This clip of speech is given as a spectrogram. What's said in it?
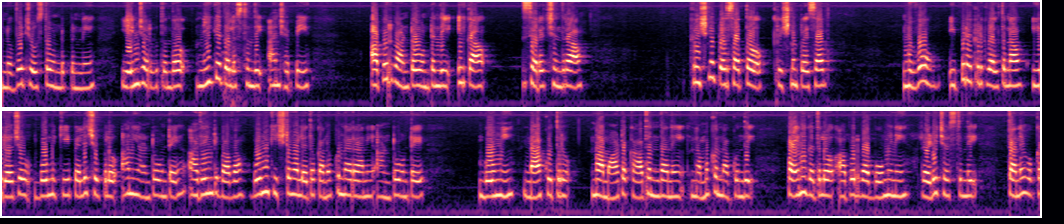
నువ్వే చూస్తూ ఉండు పిన్ని. ఏం జరుగుతుందో నీకే తెలుస్తుంది అని చెప్పి అపూర్వ అంటూ ఉంటుంది. ఇక శరత్చంద్ర కృష్ణప్రసాద్తో కృష్ణప్రసాద్ నువ్వు ఇప్పుడెక్కడికి వెళ్తున్నావు? ఈరోజు భూమికి పెళ్ళి చూపులు అని అంటూ ఉంటే అదేంటి బావా? భూమికి ఇష్టమో లేదో కనుక్కున్నారా? అని అంటూ ఉంటే భూమి నా కూతురు. నా మాట కాదనదని నమ్మకం నాకుంది. పైన గదిలో అపూర్వ భూమిని రెడీ చేస్తుంది. తనే ఒక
